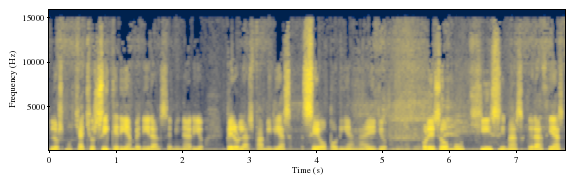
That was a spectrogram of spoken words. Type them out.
los muchachos sí querían venir al seminario, pero las familias se oponían a ello. Por eso, muchísimas gracias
